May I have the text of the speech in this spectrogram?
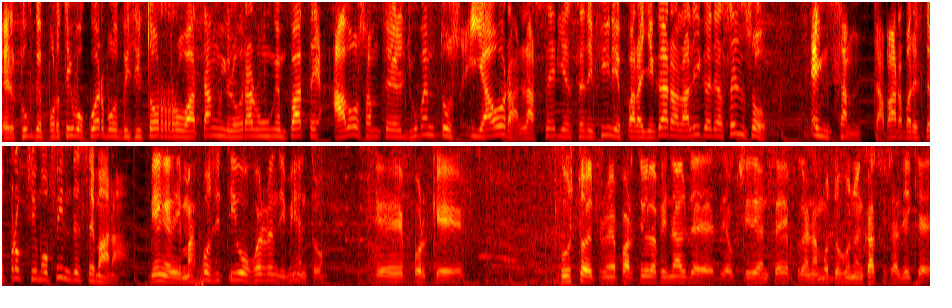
El Club Deportivo Cuervos visitó Roatán y lograron un empate a dos ante el Juventus y ahora la serie se define para llegar a la Liga de Ascenso en Santa Bárbara este próximo fin de semana. Bien, Eddie, más positivo fue el rendimiento, eh, porque justo el primer partido de la final de, de Occidente, pues ganamos 2-1 en casa y salí que,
